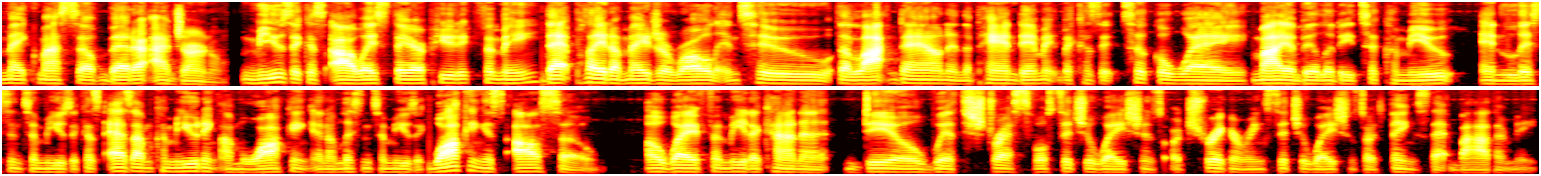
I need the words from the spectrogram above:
make myself better, I journal. Music is always therapeutic for me. That played a major role into the lockdown and the pandemic because it took away my ability to commute and listen to music. Because as I'm commuting, I'm walking and I'm listening to music. Walking is also a way for me to kind of deal with stressful situations or triggering situations or things that bother me.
